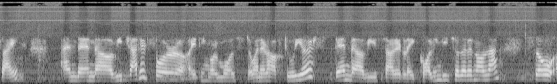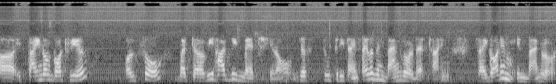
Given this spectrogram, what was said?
site and then uh, we chatted for uh, i think almost one and a half two years then uh, we started like calling each other and all that so uh, it kind of got real also but uh, we hardly met you know just two three times i was in bangalore that time i got him in bangalore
